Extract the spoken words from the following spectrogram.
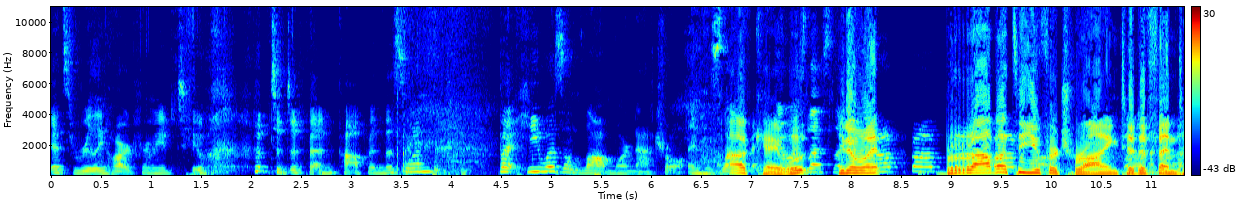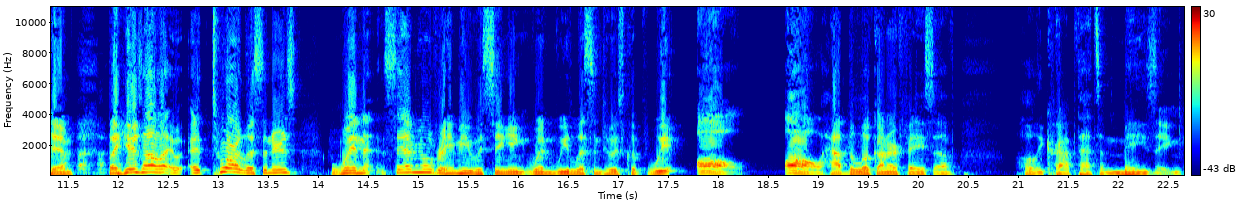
it's really hard for me to to defend Pape in this one. But he was a lot more natural in his laughing. Okay, it well, was less like, you know what? "Pop, pop, Bravo pop, to you for trying to defend him. But here's how, I, uh, to our listeners, when Samuel Ramey was singing, when we listened to his clip, we all, all had the look on our face of, holy crap, that's amazing.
